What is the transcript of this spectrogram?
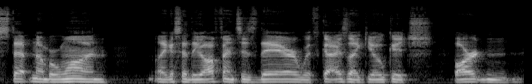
step number one like I said, the offense is there with guys like Jokic, Barton,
